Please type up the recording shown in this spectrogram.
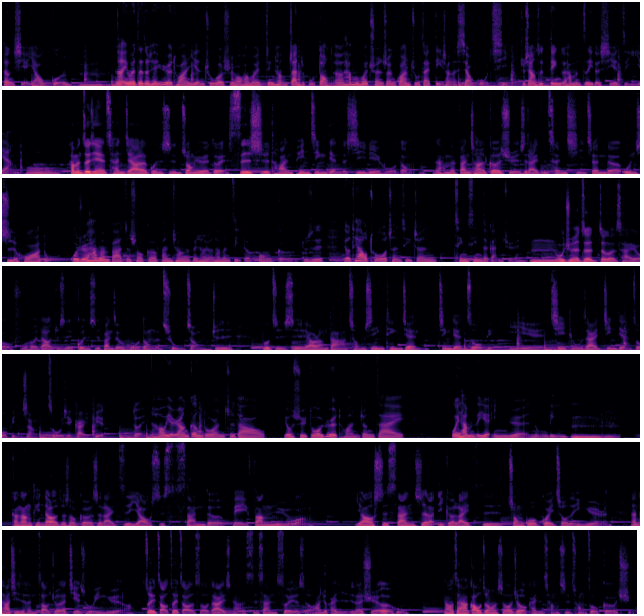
邓鞋摇滚，嗯，那因为在这些乐团演出的时候，他们会经常站着不动，呃，他们会全神贯注在地上的效果器，就像是盯着他们自己的鞋子一样。哦，他们最近也参加了滚石壮乐队四十团拼经典的系列活动，那他们翻唱的歌曲是来自陈绮贞的《温室花朵》。我觉得他们把这首歌翻唱的非常有他们自己的风格，就是有跳脱陈绮贞清新的感觉。嗯，我觉得这这个才有符合到就是滚石办这个活动的初衷，就是不只是要让大家重新听见经典作品，也企图在经典作品上做一些改变。对，然后也让更多人知道有许多乐团正在为他们自己的音乐努力。嗯嗯。刚刚听到的这首歌是来自姚十三的《北方女王》。姚十三是来一个来自中国贵州的音乐人，但他其实很早就在接触音乐了。最早最早的时候，大概是他十三岁的时候，他就开始就在学二胡。然后在他高中的时候，就有开始尝试创作歌曲。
